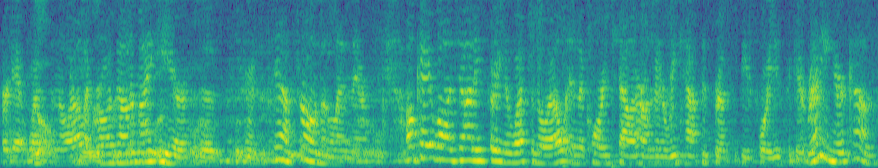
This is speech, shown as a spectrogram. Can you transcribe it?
forget No, Wesson oil. It grows out of my ear. Oil. Yeah, throw a little in there. Okay, while Johnny's putting the Wesson oil in the corn chowder, I'm going to recap his recipe for you. So get ready. Here it comes.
